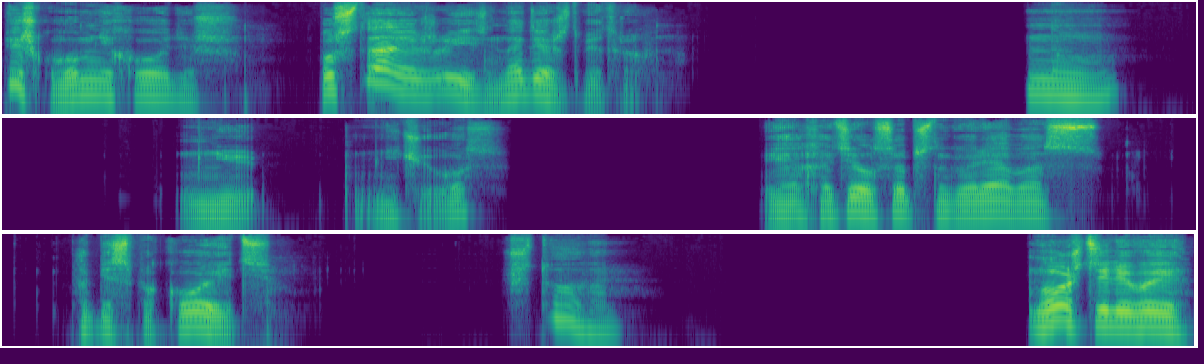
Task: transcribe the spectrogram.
пешком не ходишь. Пустая жизнь, Надежда Петровна. Ну? Ни, ничего-с. Я хотел, собственно говоря, вас побеспокоить. Что вам? Можете ли вы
